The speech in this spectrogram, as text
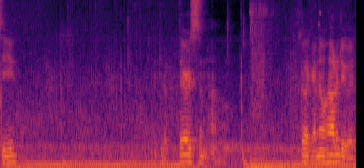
See. Get up there somehow. feel like I know how to do it.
